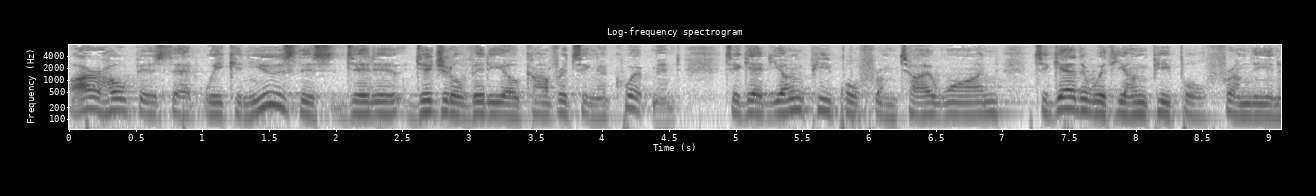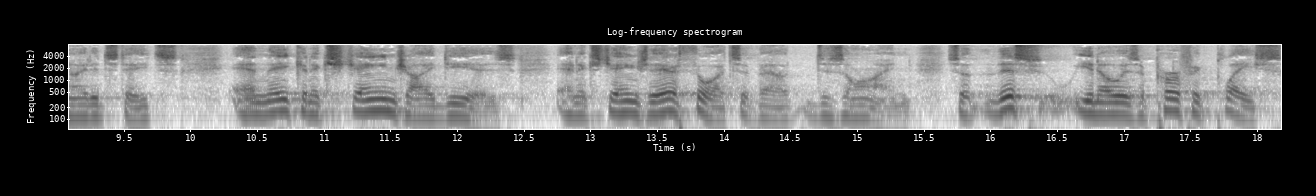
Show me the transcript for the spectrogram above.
Our hope is that we can use this digital video conferencing equipment to get young people from Taiwan together with young people from the United States, and they can exchange ideas and exchange their thoughts about design. So this, you know, is a perfect place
